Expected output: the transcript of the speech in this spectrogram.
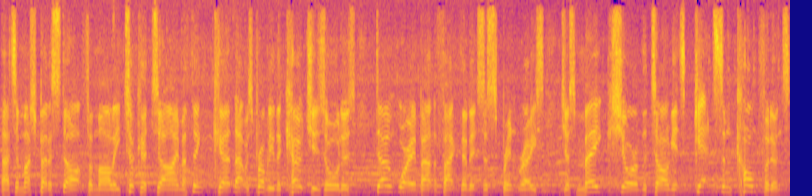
That's a much better start for Mali. Took her time. I think uh, that was probably the coach's orders. Don't worry about the fact that it's a sprint race. Just make sure of the targets. Get some confidence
